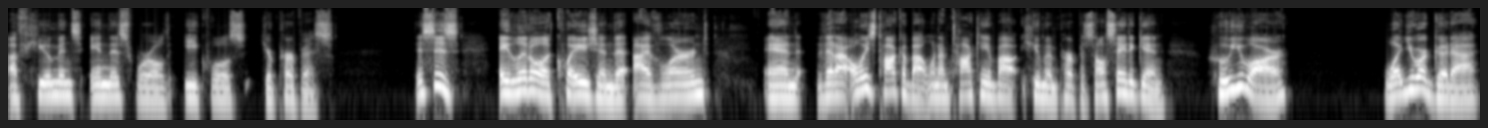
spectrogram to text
of humans in this world equals your purpose. This is a little equation that I've learned and that I always talk about when I'm talking about human purpose. I'll say it again who you are, what you are good at,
